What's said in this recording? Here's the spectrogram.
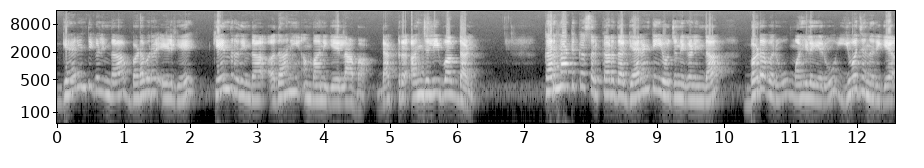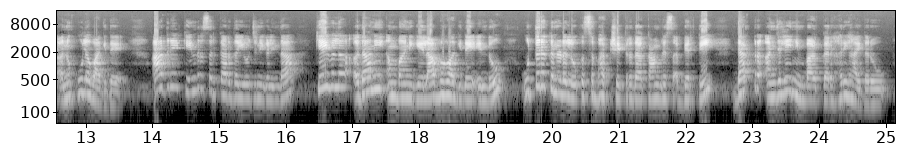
ಗ್ಯಾರಂಟಿಗಳಿಂದ ಬಡವರ ಏಳ್ಗೆ ಕೇಂದ್ರದಿಂದ ಅದಾನಿ ಅಂಬಾನಿಗೆ ಲಾಭ. ಡಾಕ್ಟರ್ ಅಂಜಲಿ ವಾಗ್ದಾಳಿ. ಕರ್ನಾಟಕ ಸರ್ಕಾರದ ಗ್ಯಾರಂಟಿ ಯೋಜನೆಗಳಿಂದ ಬಡವರು, ಮಹಿಳೆಯರು, ಯುವಜನರಿಗೆ ಅನುಕೂಲವಾಗಿದೆ. ಆದರೆ ಕೇಂದ್ರ ಸರ್ಕಾರದ ಯೋಜನೆಗಳಿಂದ ಕೇವಲ ಅದಾನಿ ಅಂಬಾನಿಗೆ ಲಾಭವಾಗಿದೆ ಎಂದು ಉತ್ತರ ಕನ್ನಡ ಲೋಕಸಭಾ ಕ್ಷೇತ್ರದ ಕಾಂಗ್ರೆಸ್ ಅಭ್ಯರ್ಥಿ ಡಾಕ್ಟರ್ ಅಂಜಲಿ ನಿಂಬಾಳ್ಕರ್ ಹರಿಹಾಯ್ದರು.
